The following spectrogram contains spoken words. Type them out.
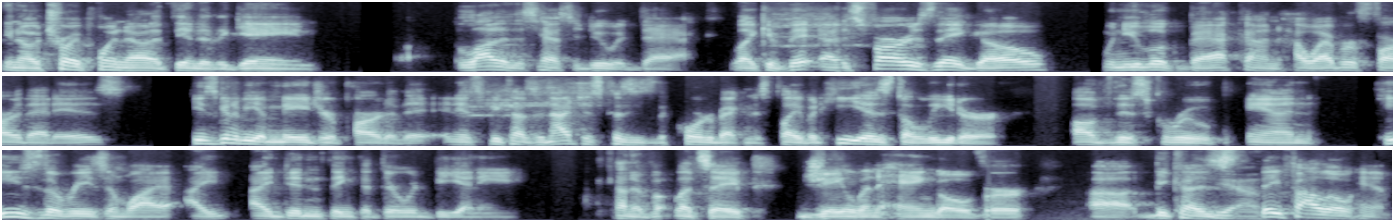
you know, Troy pointed out at the end of the game, a lot of this has to do with Dak. Like if they, as far as they go, when you look back on however far that is, he's going to be a major part of it. And it's because not just because he's the quarterback in his play, but he is the leader of this group. And he's the reason why I, I didn't think that there would be any kind of, let's say, Jaylon hangover uh, because yeah. they follow him.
